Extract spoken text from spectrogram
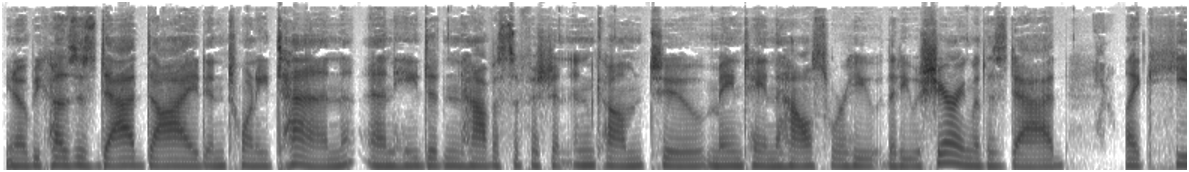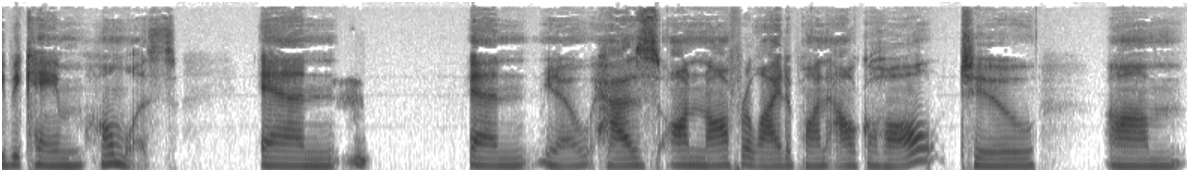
you know, because his dad died in 2010 and he didn't have a sufficient income to maintain the house where he that he was sharing with his dad, like he became homeless, and and you know has on and off relied upon alcohol to um,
